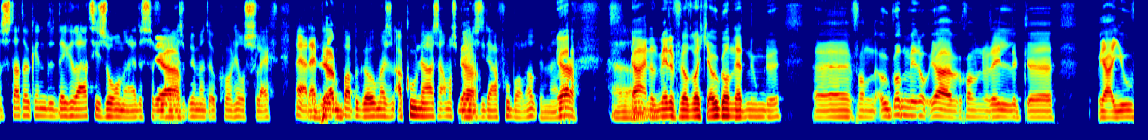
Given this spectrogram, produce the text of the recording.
staat ook in de degradatiezone. Hè. Dus Sevilla Ja. is op dit moment ook gewoon heel slecht. Nou ja, daar heb je Ja. ook een Pape Gomez en Acuna. zijn allemaal spelers die daar voetballen op dit moment. Ja, Ehm, ja, en dat middenveld wat je ook al net noemde. eh, van ook wat middel... Ja, gewoon redelijk... eh ja, hoe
